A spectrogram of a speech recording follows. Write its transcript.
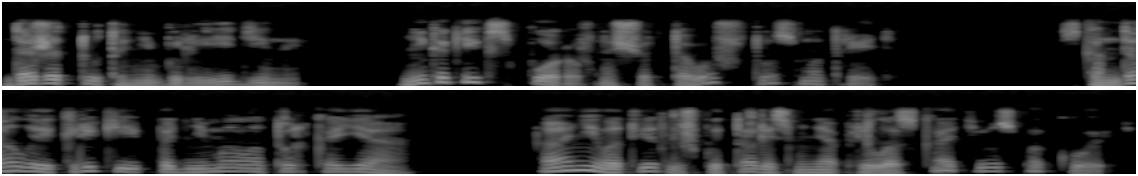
Даже тут они были едины. Никаких споров насчет того, что смотреть. Скандалы и крики поднимала только я, а они в ответ лишь пытались меня приласкать и успокоить,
